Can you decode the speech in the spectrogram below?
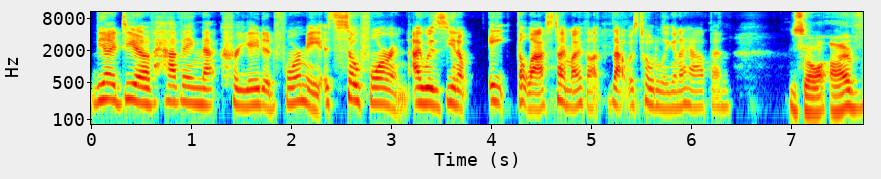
the idea of having that created for me, it's so foreign. I was, you know, eight the last time I thought that was totally going to happen. so I've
